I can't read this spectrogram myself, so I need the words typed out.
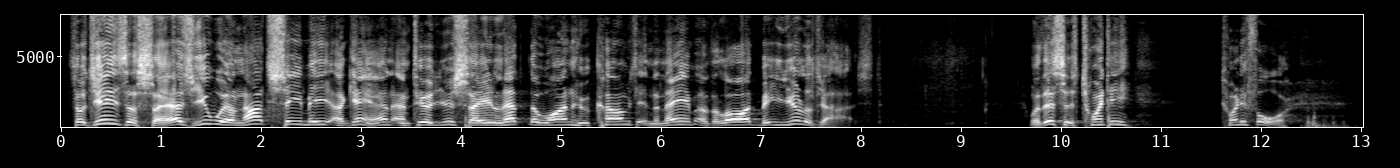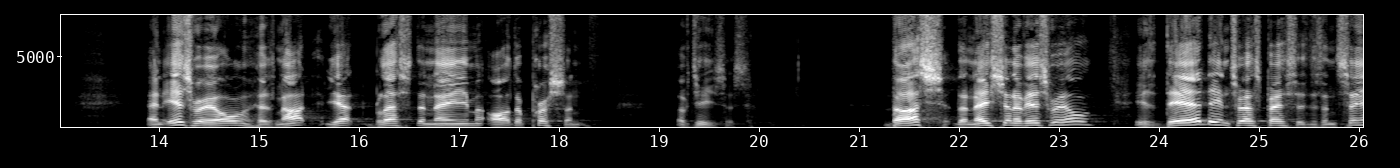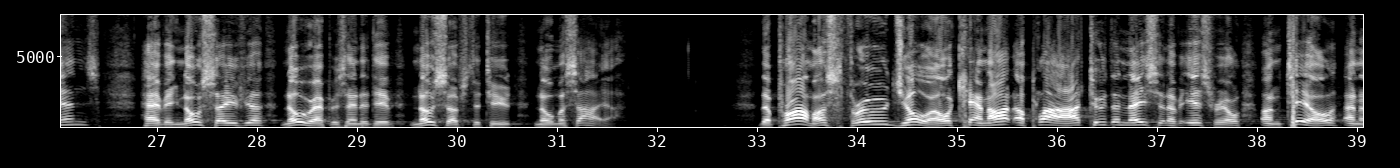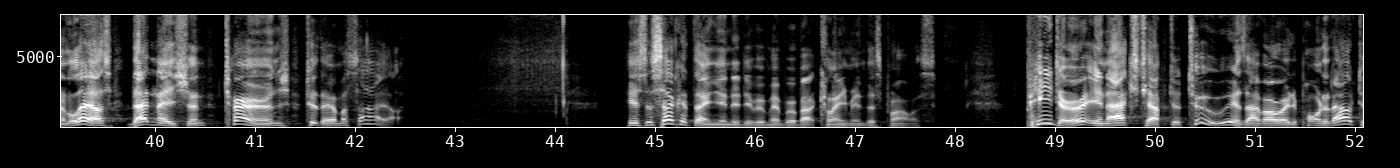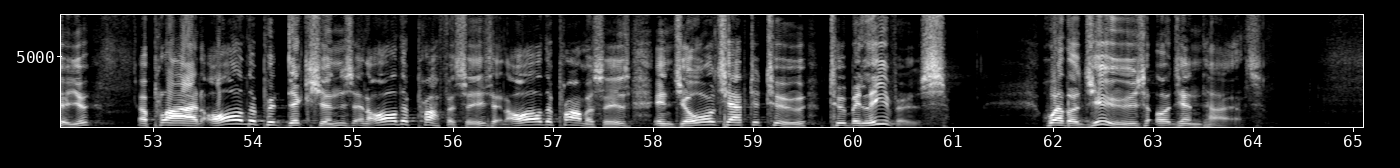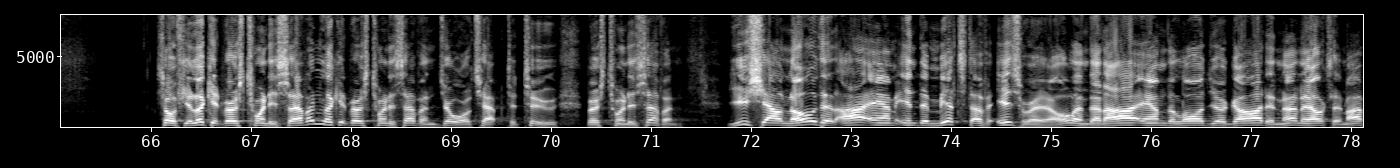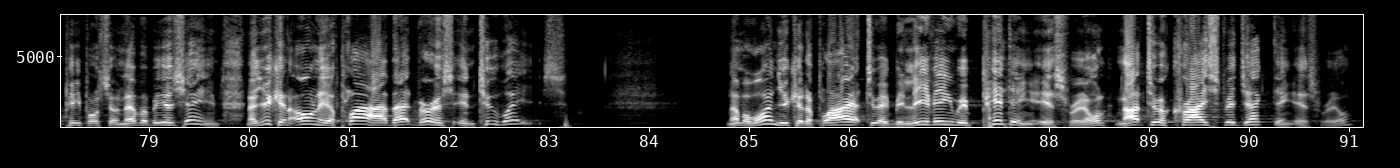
So Jesus says, You will not see me again until you say, Let the one who comes in the name of the Lord be eulogized. Well, this is 2024. And Israel has not yet blessed the name or the person of Jesus. Thus, the nation of Israel is dead in trespasses and sins, having no Savior, no representative, no substitute, no Messiah. The promise through Joel cannot apply to the nation of Israel until and unless that nation turns to their Messiah. Here's the second thing you need to remember about claiming this promise. Peter, in Acts chapter 2, as I've already pointed out to you, applied all the predictions and all the prophecies and all the promises in Joel chapter 2 to believers, whether Jews or Gentiles. So if you look at verse 27, look at verse 27, Joel chapter 2, verse 27. You shall know that I am in the midst of Israel, and that I am the Lord your God, and none else, and my people shall never be ashamed. Now, you can only apply that verse in two ways. Number one, you could apply it to a believing, repenting Israel, not to a Christ rejecting Israel.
